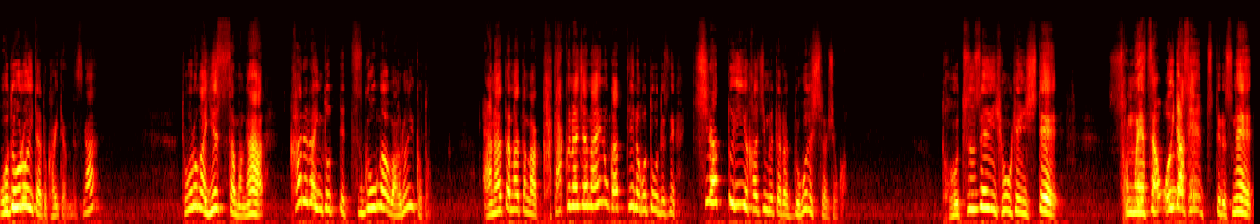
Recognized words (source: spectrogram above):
驚いたと書いてあるんですがところがイエス様が彼らにとって都合が悪いことあなた方がかたくなじゃないのかっていうようなことをですねちらっと言い始めたらどうでしたでしょうか突然表現して「そんなやつは追い出せ!」っつってですね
